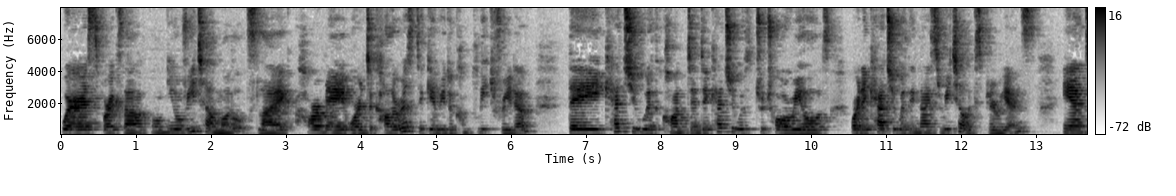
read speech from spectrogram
Whereas, for example, new retail models like Harmay or The Colorist, they give you the complete freedom they catch you with content, they catch you with tutorials, or they catch you with a nice retail experience and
